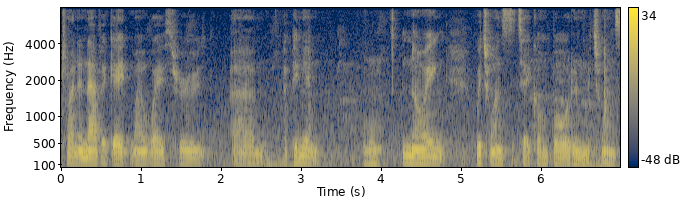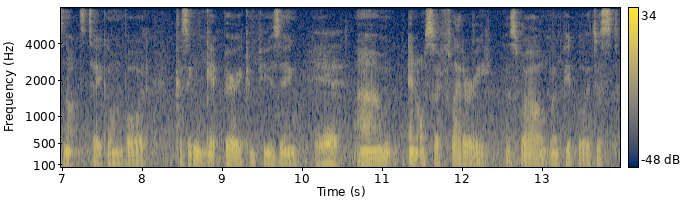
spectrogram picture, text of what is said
trying to navigate my way through um, opinion, Mhm. knowing which ones to take on board and which ones not to take on board, because it can get very confusing, Yeah. um, and also flattery as well when people are just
